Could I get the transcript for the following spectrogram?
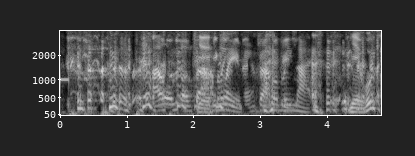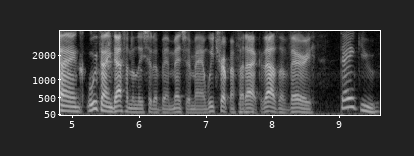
I don't know. I'm trying to be Yeah. clean, man. I'm trying to Probably be not. Yeah, Wu Tang Wu Tang definitely should have been mentioned, man. We tripping for that because that was a very Thank you.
